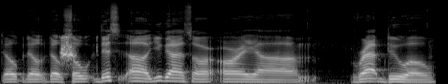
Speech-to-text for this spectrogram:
Dope, dope, dope. So this, uh, you guys are are a um, rap duo,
